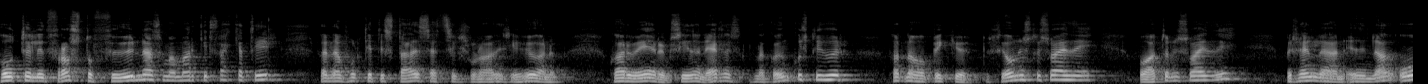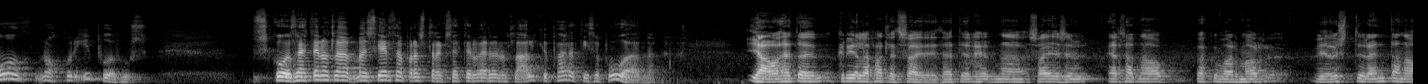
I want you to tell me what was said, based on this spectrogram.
hótelið Frost og Funa sem að margir þekkja til þannig að fólk getur staðsett sig svona aðeins í huganum hvar við erum. Síðan er þess að göngustýgur þarna á að byggja upp þjónustusvæði og aðtunusvæði með hreinlegan yðnað og nokkur íbúðarhús. Sko þetta er náttúrulega, maður sér það bara strax, þetta er verið náttúrulega algjör paradís að búa þarna. Já, þetta er gríðilega fallet svæði. Þetta er hérna svæði sem er þarna á Bökkumvarmár við austur endan á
